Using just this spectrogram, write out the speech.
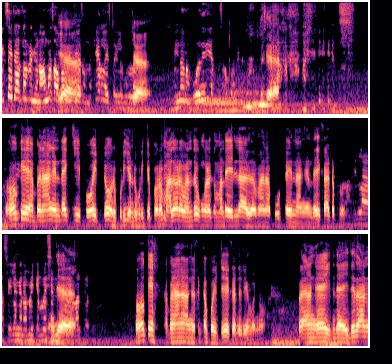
எக்ஸைட்டா தான் இருக்கு நாங்களும் சாப்பாடு Yeah. வித்தியாசம். இந்த கேரளா ஸ்டைல கொடுத்தா யா மெயினா நம்ம போறதே அந்த சாப்பாடு. ஓகே அப்போ நாங்கள் இன்றைக்கு போயிட்டு ஒரு பிடி ஒன்று பிடிக்க போகிறோம் அதோட வந்து உங்களுக்கு வந்து எல்லா விதமான பூட்டையும் நாங்கள் இன்றைக்கு காட்ட போகிறோம் எல்லா ஸ்ரீலங்கன் அமெரிக்கன் ஓகே அப்போ நாங்கள் அங்கே கிட்ட போயிட்டு கண்டினியூ பண்ணுவோம். பாருங்க இந்த இதுதான்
